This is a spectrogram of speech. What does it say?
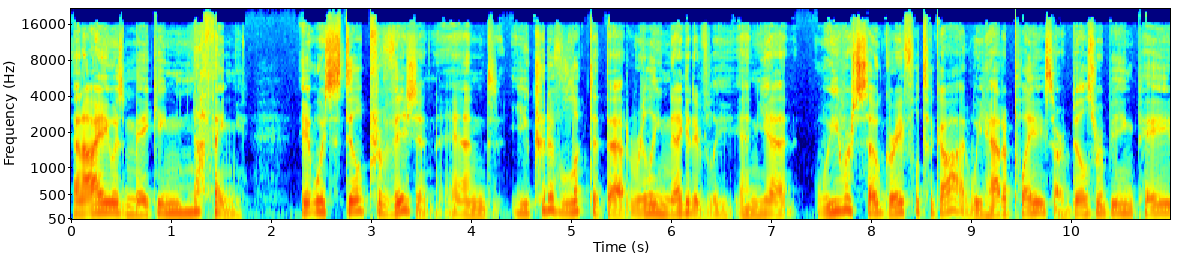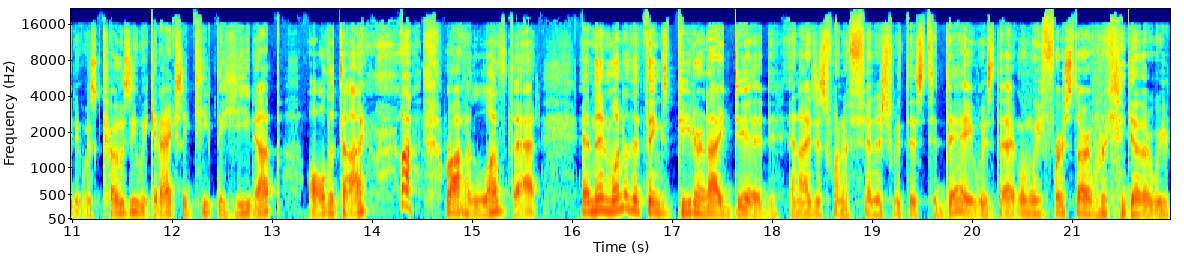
and I was making nothing, it was still provision. And you could have looked at that really negatively. And yet, we were so grateful to God. We had a place, our bills were being paid, it was cozy. We could actually keep the heat up all the time. Robin loved that. And then one of the things Peter and I did, and I just want to finish with this today, was that when we first started working together, we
